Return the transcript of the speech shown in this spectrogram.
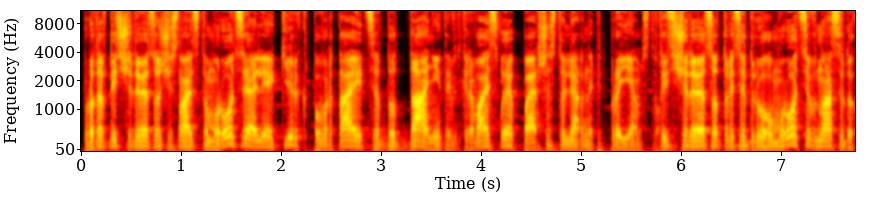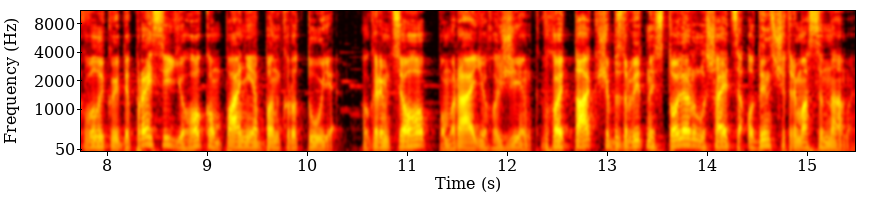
Проте в 1916 році Алія Кірк повертається до Данії та відкриває своє перше столярне підприємство. У 1932 році, внаслідок Великої депресії, його компанія банкротує. Окрім цього, помирає його жінка. Виходить так, що безробітний столяр лишається один з чотирма синами,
